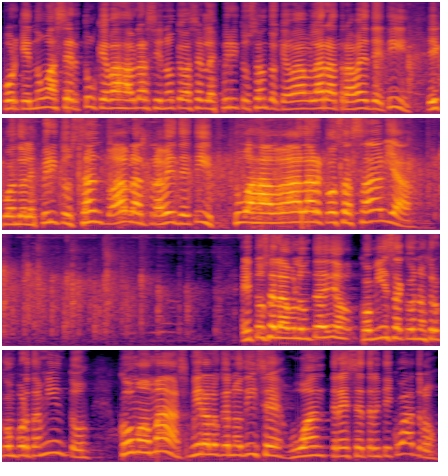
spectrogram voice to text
Porque no va a ser tú que vas a hablar, sino que va a ser el Espíritu Santo que va a hablar a través de ti. Y cuando el Espíritu Santo habla a través de ti, tú vas a hablar cosas sabias. Entonces la voluntad de Dios comienza con nuestro comportamiento. ¿Cómo más? Mira lo que nos dice Juan 13:34.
